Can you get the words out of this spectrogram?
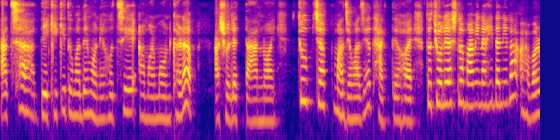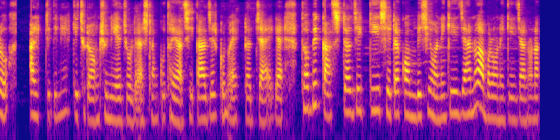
আচ্ছা দেখে কি তোমাদের মনে হচ্ছে আমার মন খারাপ? আসলে তা নয়। চুপচাপ মাঝে মাঝে থাকতে হয়। তো চলে আসলাম আমি নাহিদা নীলা, আবারও আরেকটি দিনের কিছুটা অংশ নিয়ে চলে আসলাম। কোথায় আছি? কাজের কোনো একটা জায়গায়। তবে কাজটা যে কি সেটা কম বেশি অনেকেই জানো, আবার অনেকেই জানো না।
